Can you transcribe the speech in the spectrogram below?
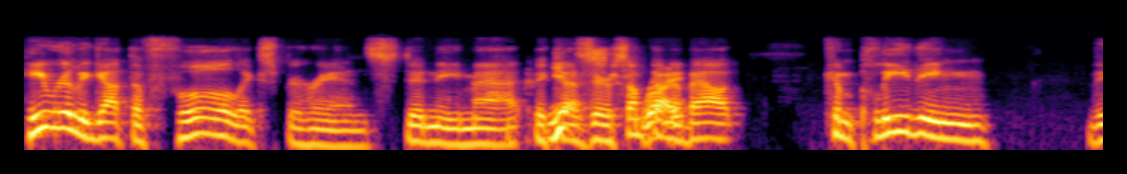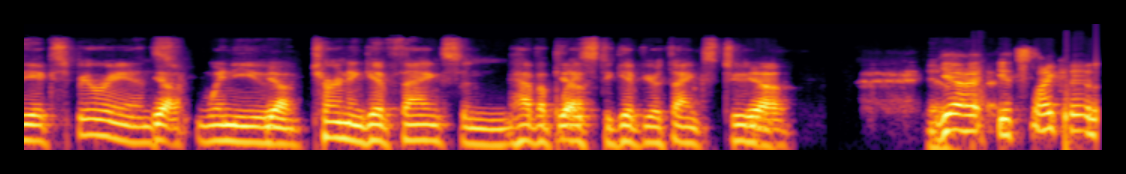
he really got the full experience, didn't he, Matt? Because yes, there's something right. about completing the experience yeah. when you yeah. turn and give thanks and have a place yeah. to give your thanks to. Yeah. yeah. it's like an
